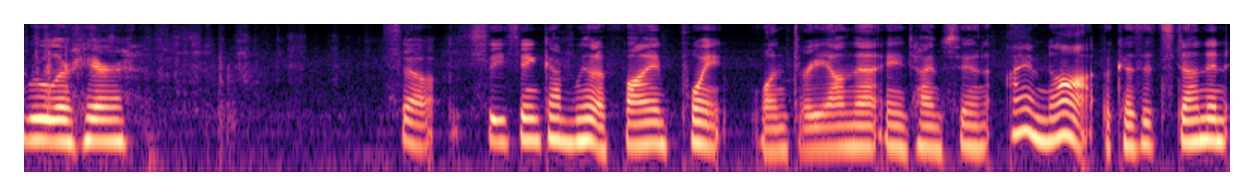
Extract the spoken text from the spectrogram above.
ruler here. So, so you think I'm gonna find point one three on that anytime soon. I am not because it's done in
